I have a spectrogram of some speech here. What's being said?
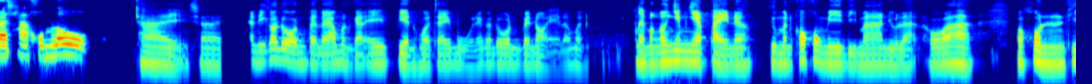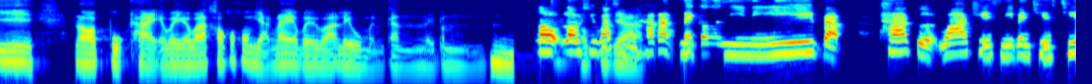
ประชาคมโลก ใช่ใช่ อันนี้ก็โดนไปแล้วเหมือนกันไอ้เปลี่ยนหัวใจหมูเนี่ยก็โดนไปหน่อยแล้วเหมือน แต่มันก็เงียบๆไปเนอะคือมันก็คงมี demand อยู่แหละเพราะว่าเพราะคนที่รอปลูกถ่ายอวัยวะเขาก็คงอยากได้อวัยวะเร็วเหมือนกันอะไรแบบนี้อืมเราเราเราคิดว่าพูดสมยากมติถ้าเกิดในกรณีนี้แบบถ้าเกิดว่าเคสนี้เป็นเคสที่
